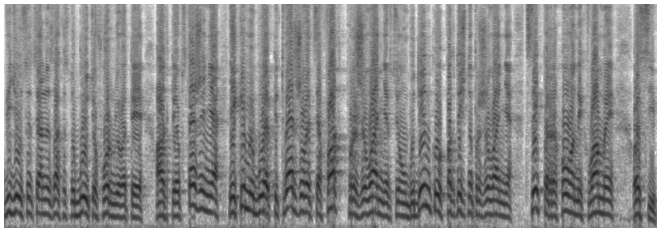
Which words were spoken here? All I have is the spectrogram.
відділу соціального захисту будуть оформлювати акти обстеження, якими буде підтверджуватися факт проживання в цьому будинку, фактично проживання всіх перерахованих вами осіб.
